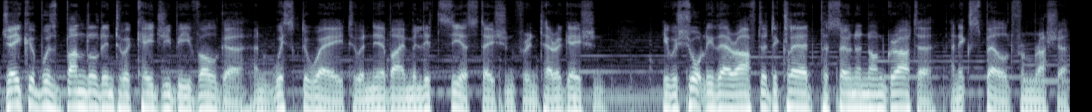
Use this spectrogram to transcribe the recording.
Jacob was bundled into a KGB Volga and whisked away to a nearby militia station for interrogation. He was shortly thereafter declared persona non grata and expelled from Russia.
